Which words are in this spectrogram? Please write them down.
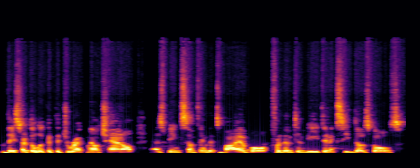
they start to look at the direct mail channel as being something that's viable for them to meet and exceed those goals.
